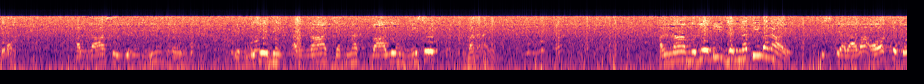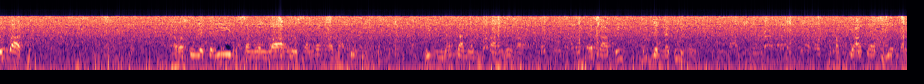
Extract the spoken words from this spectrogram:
صرف اللہ سے یہ امید ہے کہ مجھے بھی اللہ جنت والوں میں سے بنائے۔ اللہ مجھے بھی جنتی بنائے۔ کے علاوہ اور تو کوئی بات نہیں۔ رسول کریم صلی اللہ علیہ وسلم فرماتے ہیں ایک نقا میں مقابلے کا ایسا بھی جنتی ہے۔ اب کیا کیا دیا ہے؟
